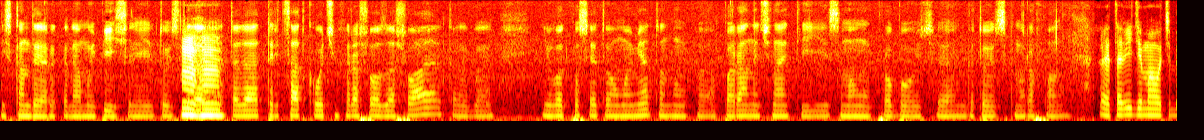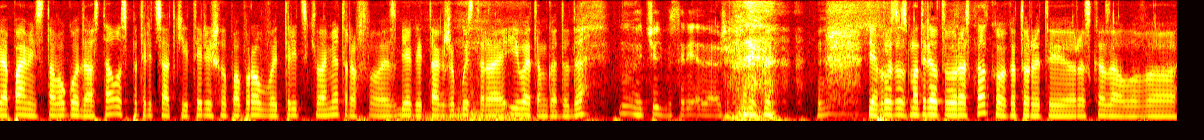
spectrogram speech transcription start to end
Искандеры, когда мы писали, то есть Мгм. тогда, тогда тридцатка очень хорошо зашла, как бы, и вот после этого момента, ну, пора начинать и самому пробовать э, готовиться к марафону. Это, видимо, у тебя память с того года осталась по тридцатке, и ты решил попробовать 30 километров э, сбегать так же быстро и в этом году, да? Ну, чуть быстрее даже. Я просто смотрел твою раскладку, о которой ты рассказал в э,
